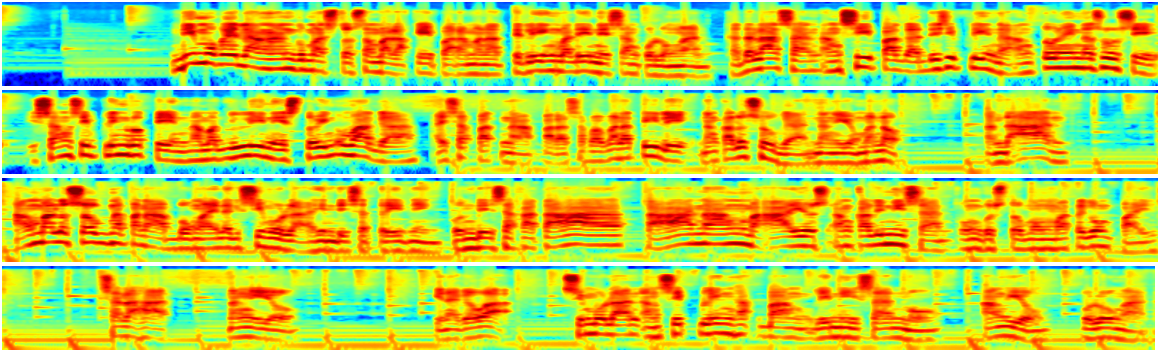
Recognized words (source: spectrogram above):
Hindi mo kailangan gumastos ng malaki para manatiling malinis ang kulungan. Kadalasan, ang sipag at disiplina ang tunay na susi. Isang simpleng routine na maglilinis tuwing umaga ay sapat na para sa pamanatili ng kalusugan ng iyong manok. Tandaan, ang malusog na panabong ay nagsimula hindi sa training, kundi sa katahanang maayos ang kalinisan kung gusto mong matagumpay sa lahat ng iyong ginagawa. Simulan ang simpleng hakbang linisan mo ang iyong kulungan.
